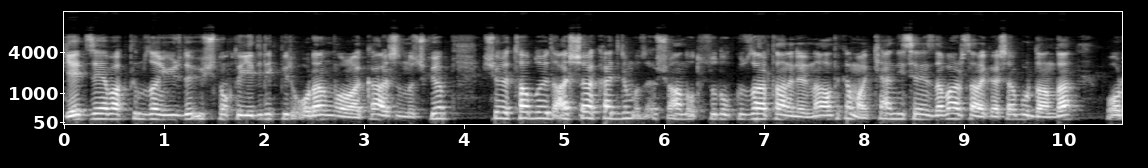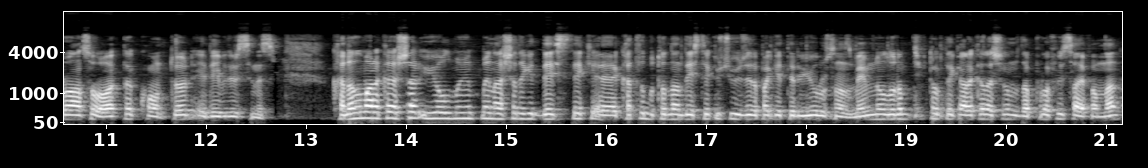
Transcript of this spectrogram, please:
Getze'ye baktığımızda %3.7'lik bir oran olarak karşımıza çıkıyor. Şöyle tabloyu da aşağı kaydırayım. Şu anda 39'lar tanelerini aldık ama kendi hissenizde varsa arkadaşlar buradan da oransal olarak da kontrol edebilirsiniz. Kanalıma arkadaşlar üye olmayı unutmayın. Aşağıdaki destek e, katıl butonundan destek 3 üzeri paketleri üye olursanız memnun olurum. TikTok'taki arkadaşlarımız da profil sayfamdan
